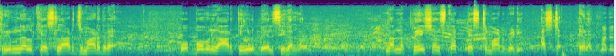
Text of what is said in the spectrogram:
ಕ್ರಿಮಿನಲ್ ಕೇಸ್ ಲಾಡ್ಜ್ ಮಾಡಿದ್ರೆ ಒಬ್ಬೊಬ್ಬನಿಗೆ ಆರು ತಿಂಗಳು ಬೇಲ್ ಸಿಗಲ್ಲ. ನನ್ನ ಪೇಷನ್ಸ್ನ ಟೆಸ್ಟ್ ಮಾಡಬೇಡಿ. ಅಷ್ಟೇ ಹೇಳೋದು.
